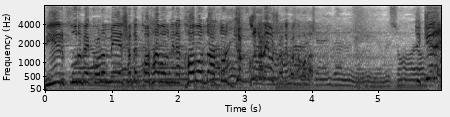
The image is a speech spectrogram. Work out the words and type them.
বিয়ের পূর্বে কোন মেয়ের সাথে কথা বলবি না। খবরদার, তোর যোগ্যতা নেই ওর সাথে কথা রে?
